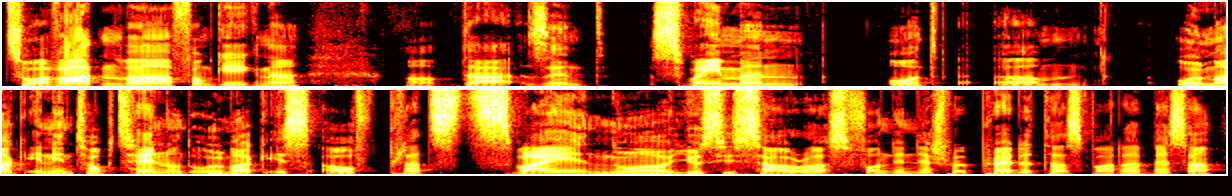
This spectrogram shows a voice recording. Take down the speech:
zu erwarten war vom Gegner. Äh, da sind Swayman und ähm, Ulmark in den Top 10 und Ulmark ist auf Platz 2. Nur UC Sauros von den Nashville Predators war da besser.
